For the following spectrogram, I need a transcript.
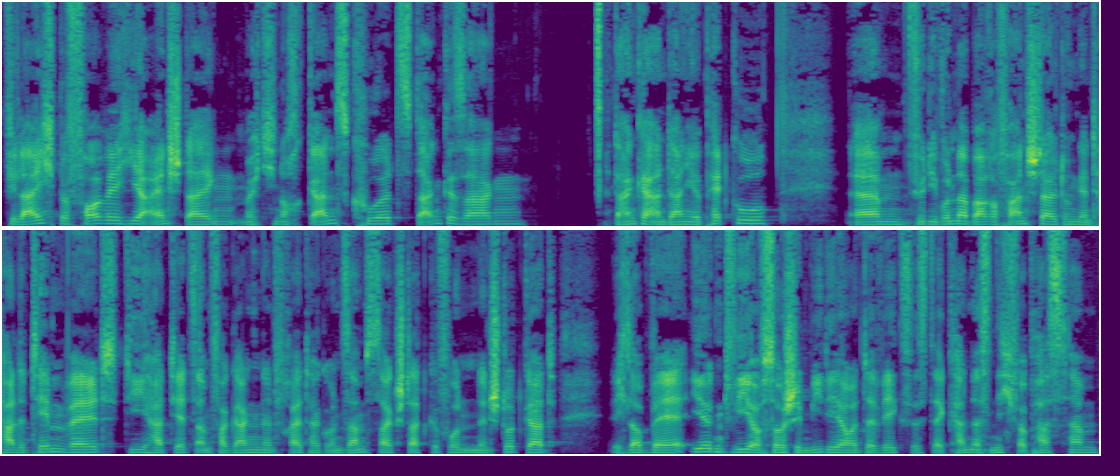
Vielleicht, bevor wir hier einsteigen, möchte ich noch ganz kurz Danke sagen. Danke an Daniel Petku ähm, für die wunderbare Veranstaltung Dentale Themenwelt. Die hat jetzt am vergangenen Freitag und Samstag stattgefunden in Stuttgart. Ich glaube, wer irgendwie auf Social Media unterwegs ist, der kann das nicht verpasst haben.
